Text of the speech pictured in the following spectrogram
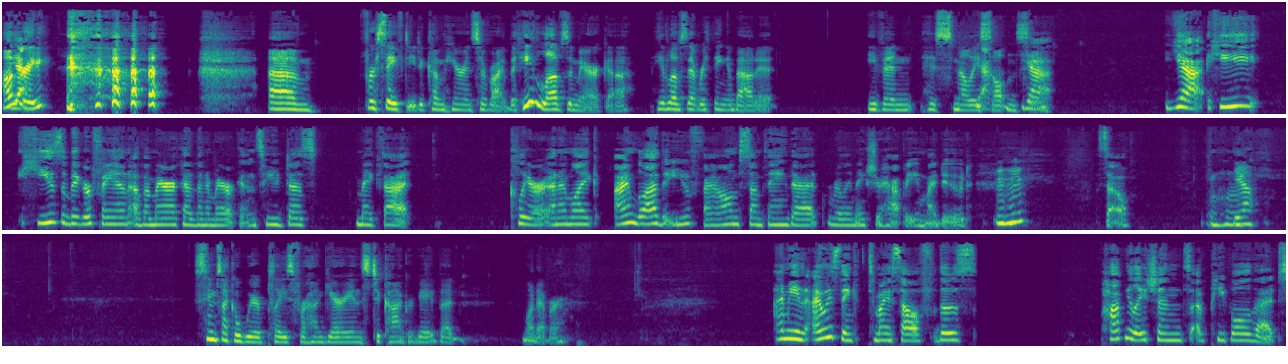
Hungary. Yeah. um for safety to come here and survive. But he loves America. He loves everything about it, even his smelly Yeah, and Sea. Yeah. Yeah, he he's a bigger fan of America than Americans. He does make that clear. And I'm like, I'm glad that you found something that really makes you happy, my dude. hmm So, mhm. Yeah. Seems like a weird place for Hungarians to congregate, but whatever. I mean, I always think to myself, those populations of people that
